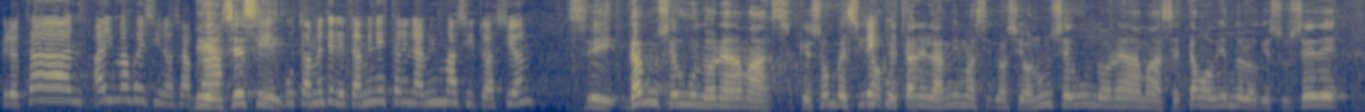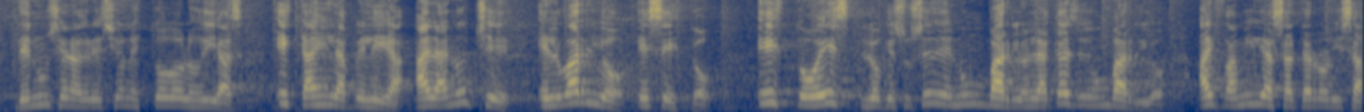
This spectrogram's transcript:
Pero están, hay más vecinos acá, Bien, eh, justamente que también están en la misma situación. Sí, dame un segundo nada más, que son vecinos que están en la misma situación. Un segundo nada más, estamos viendo lo que sucede, denuncian agresiones todos los días. Esta es la pelea. A la noche, el barrio es esto. Esto es lo que sucede en un barrio, en la calle de un barrio. Hay familias aterrorizadas,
